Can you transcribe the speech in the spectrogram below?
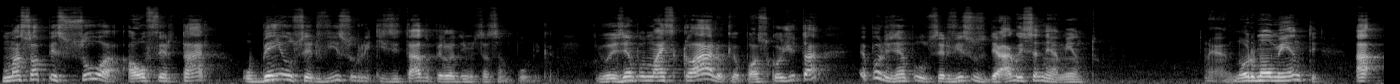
uma só pessoa a ofertar o bem ou serviço requisitado pela administração pública. E o exemplo mais claro que eu posso cogitar é, por exemplo, os serviços de água e saneamento. É, normalmente, há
